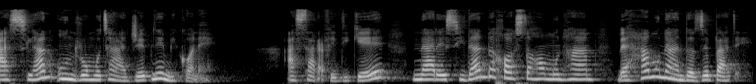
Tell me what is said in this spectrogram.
اصلا اون رو متعجب نمی‌کنه. از طرف دیگه نرسیدن به خواسته هامون هم به همون اندازه بده.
